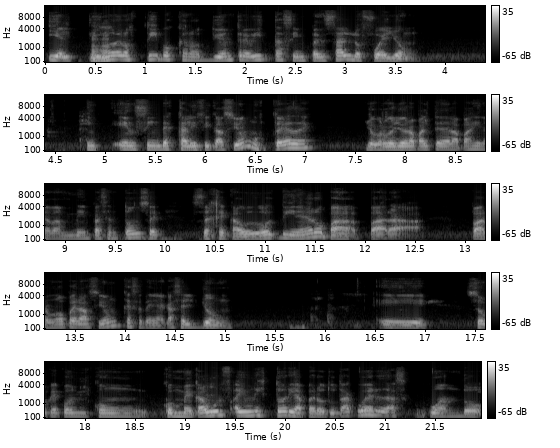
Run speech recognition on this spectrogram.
y el, uno de los tipos que nos dio entrevistas sin pensarlo fue John. En, sin descalificación, ustedes, yo creo que yo era parte de la página también para ese entonces, se recaudó dinero para, para una operación que se tenía que hacer John. Eh, so que con, con, con Mecha Wolf hay una historia, pero tú te acuerdas cuando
